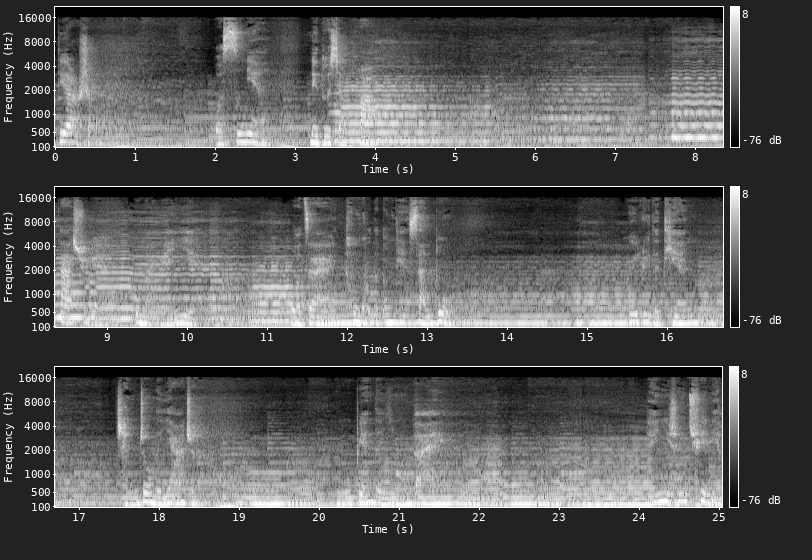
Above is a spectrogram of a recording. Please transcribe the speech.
第二首，我思念那朵小花。大雪布满原野，我在痛苦的冬天散步。灰绿的天，沉重的压着无边的银白，连一声雀鸟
